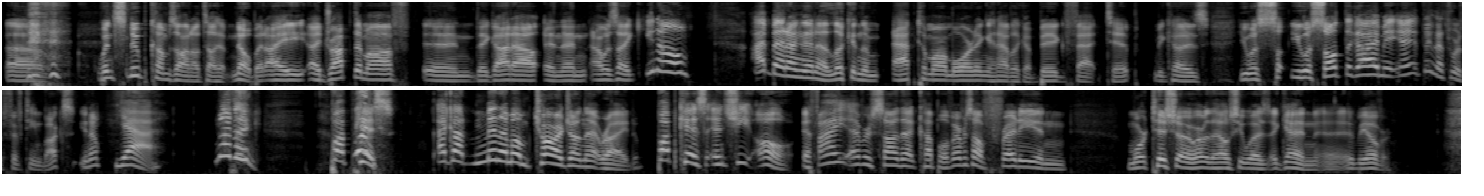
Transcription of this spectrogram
Um, when Snoop comes on, I'll tell him. No, but I I dropped them off and they got out, and then I was like, you know, I bet I'm gonna look in the app tomorrow morning and have like a big fat tip because you ass- you assault the guy. I, mean, I think that's worth fifteen bucks. You know, Yeah. nothing. Bupkiss. I got minimum charge on that ride. Bupkiss, and she. Oh, if I ever saw that couple, if I ever saw Freddie and Morticia, or whoever the hell she was, again, uh, it'd be over.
